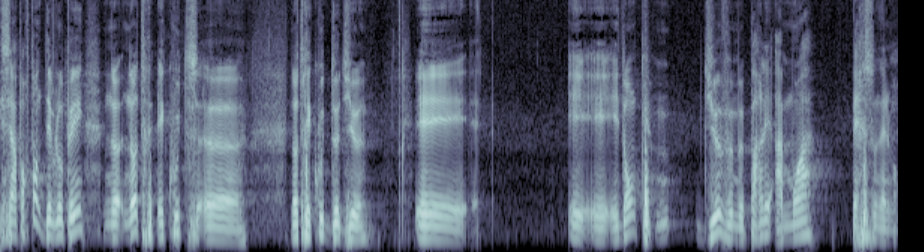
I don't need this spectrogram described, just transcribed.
c'est important de développer notre, écoute, euh, notre écoute de Dieu. Et, donc, Dieu veut me parler à moi personnellement.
